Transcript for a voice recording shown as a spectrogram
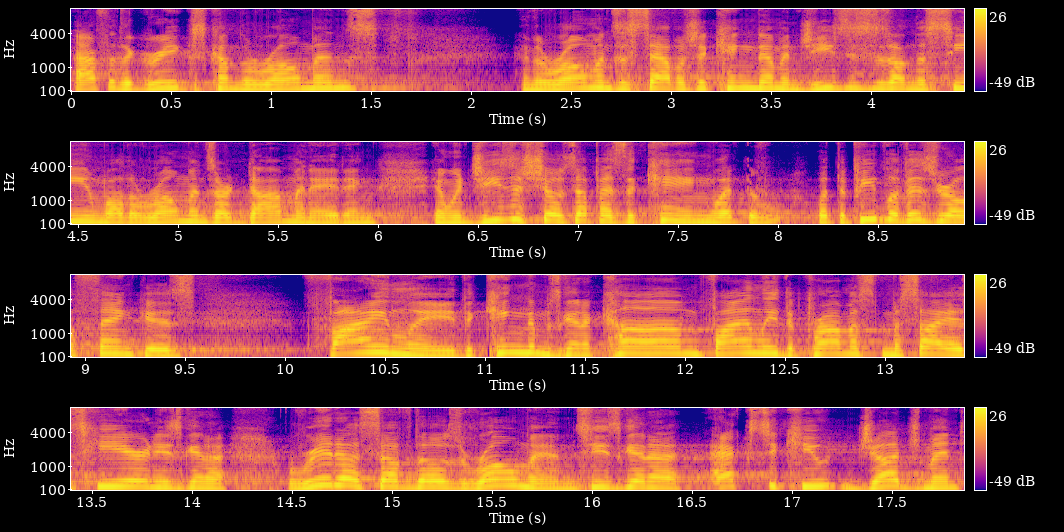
After the Greeks come the Romans. And the Romans establish a kingdom, and Jesus is on the scene while the Romans are dominating. And when Jesus shows up as the king, what the, what the people of Israel think is finally, the kingdom's going to come. Finally, the promised Messiah is here, and he's going to rid us of those Romans. He's going to execute judgment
